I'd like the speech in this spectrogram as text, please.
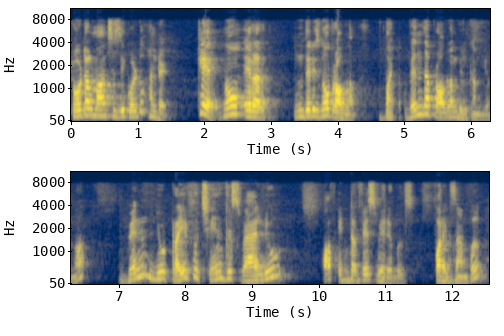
Total marks is equal to 100. Clear? No error. There is no problem. But when the problem will come, you know, when you try to change this value of interface variables. For example,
